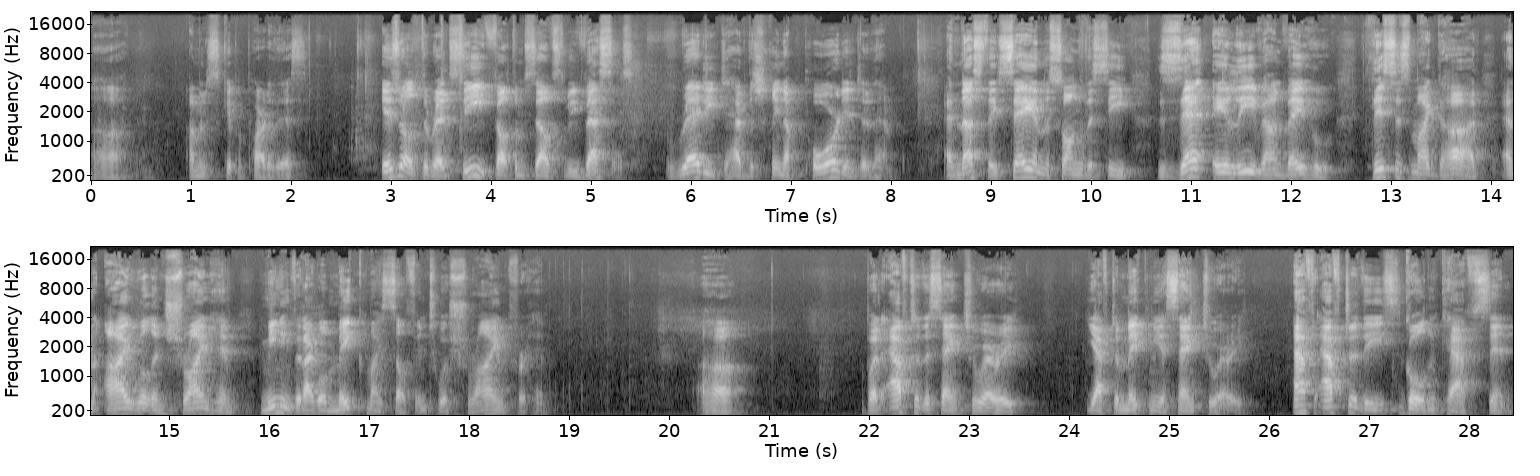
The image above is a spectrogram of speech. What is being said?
uh, I'm going to skip a part of this. Israel at the Red Sea felt themselves to be vessels, ready to have the Shekhinah poured into them. And thus they say in the Song of the Sea, Ze Eli Vehu, this is my God, and I will enshrine him, meaning that I will make myself into a shrine for him. Uh, but after the sanctuary, you have to make me a sanctuary. Af- after the golden calf sin,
